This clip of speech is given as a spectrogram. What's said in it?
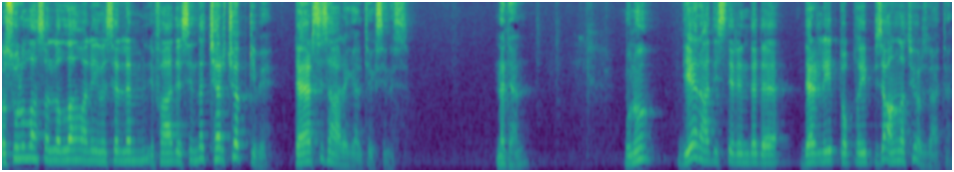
Resulullah sallallahu aleyhi ve sellem ifadesinde çerçöp gibi değersiz hale geleceksiniz. Neden? Bunu diğer hadislerinde de derleyip toplayıp bize anlatıyor zaten.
